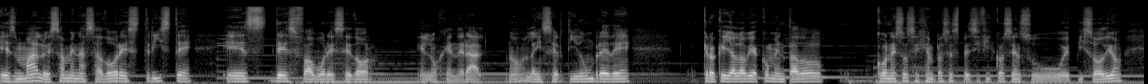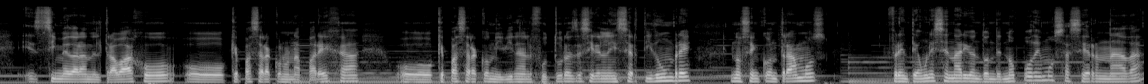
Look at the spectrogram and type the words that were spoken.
es malo, es amenazador, es triste, es desfavorecedor en lo general, ¿no? La incertidumbre de, creo que ya lo había comentado con esos ejemplos específicos en su episodio, eh, si me darán el trabajo o qué pasará con una pareja o qué pasará con mi vida en el futuro, es decir, en la incertidumbre nos encontramos frente a un escenario en donde no podemos hacer nada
